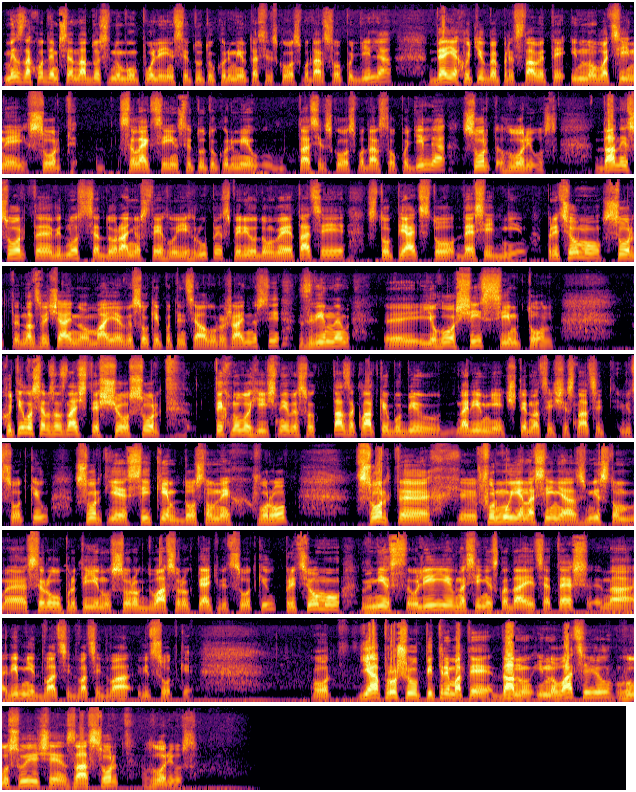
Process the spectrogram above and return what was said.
Ми знаходимося на дослідному полі Інституту кормів та сільського господарства Поділля, де я хотів би представити інноваційний сорт селекції Інституту кормів та сільського господарства Поділля сорт Глоріус. Даний сорт е, відноситься до ранньостиглої групи з періодом вегетації 105-110 днів. При цьому сорт надзвичайно має високий потенціал урожайності з рівнем його 6-7 тонн. Хотілося б зазначити, що сорт технологічний, висота закладки бобів на рівні 14-16%. Сорт є стійким до основних хвороб. Сорт е, формує насіння з містом е, сирого протеїну 42-45%. При цьому вміст олії в насінні складається теж на рівні 20-22%. От. Я прошу підтримати дану інновацію, голосуючи за сорт Глоріус.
